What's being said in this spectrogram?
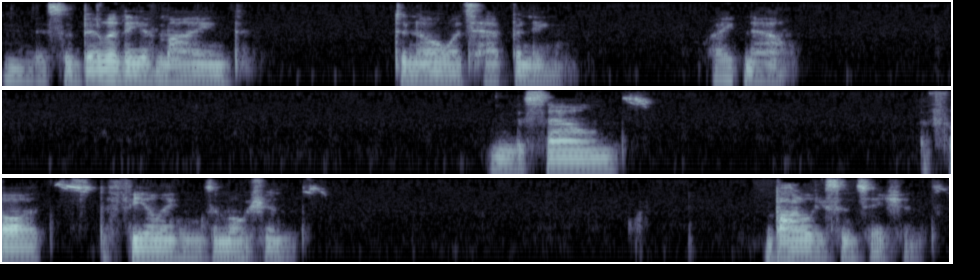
This ability of mind to know what's happening right now. The sounds, the thoughts, the feelings, emotions, bodily sensations.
